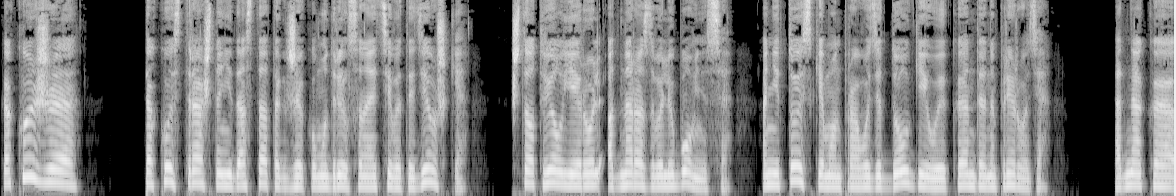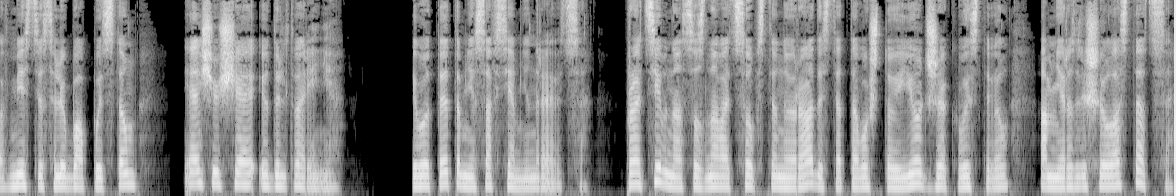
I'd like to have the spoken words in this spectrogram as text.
Какой же такой страшный недостаток Джек умудрился найти в этой девушке, что отвел ей роль одноразовой любовницы, а не той, с кем он проводит долгие уикенды на природе. Однако вместе с любопытством я ощущаю и удовлетворение. И вот это мне совсем не нравится. Противно осознавать собственную радость от того, что ее Джек выставил, а мне разрешил остаться.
